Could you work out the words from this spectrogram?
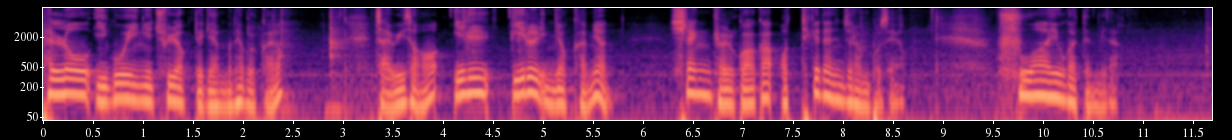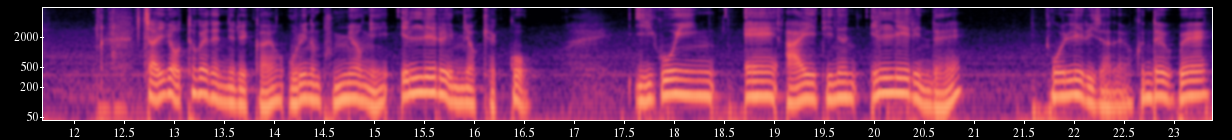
hello egoing이 출력되게 한번 해볼까요? 자 여기서 1, 1을 입력하면 실행 결과가 어떻게 되는지를 한번 보세요. you가 뜹니다. 자 이게 어떻게 된 일일까요? 우리는 분명히 1, 2를 입력했고 egoing의 id는 11인데 이거 11이잖아요. 근데 왜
